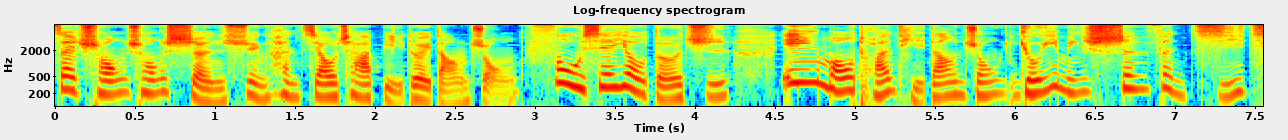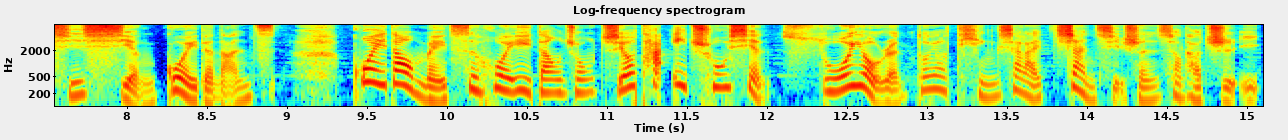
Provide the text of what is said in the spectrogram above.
在重重审讯和交叉比对当中，傅歇又得知阴谋团体当中有一名身份极其显贵的男子，贵到每次会议当中，只要他一出现，所有人都要停下来站起身向他致意。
